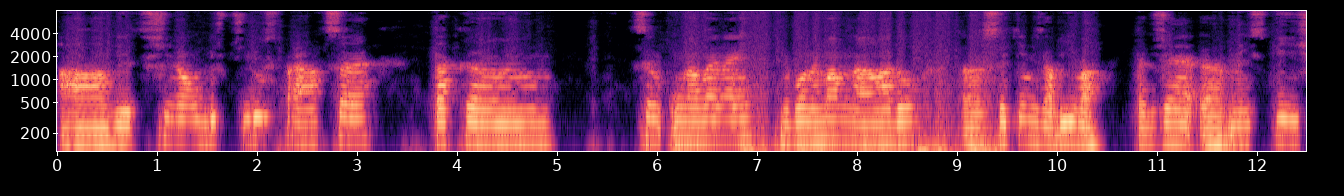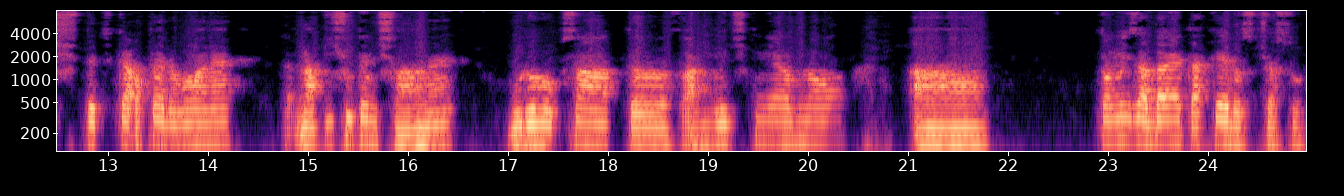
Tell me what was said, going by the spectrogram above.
a většinou, když přijdu z práce, tak uh, jsem unavený nebo nemám náladu uh, se tím zabývat. Takže nejspíš teďka o té dovolené napíšu ten článek, budu ho psát v angličtině rovnou a to mi zabere také dost času,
